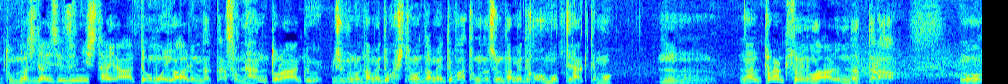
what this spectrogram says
ん、友達大切にしたいなって思いがあるんだったらそれなんとなく自分のためとか人のためとか友達のためとか思ってなくても、うん、なんとなくそういうのがあるんだったらも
